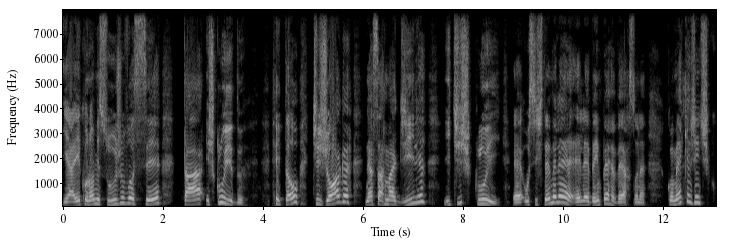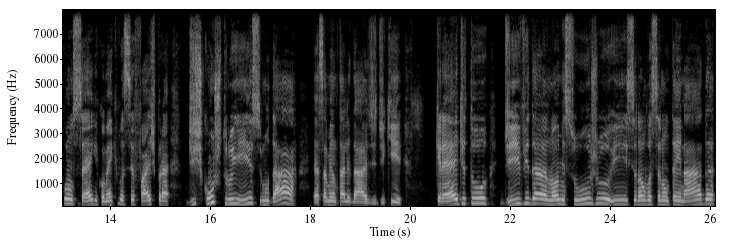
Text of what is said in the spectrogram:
E aí, com o nome sujo, você tá excluído. Então, te joga nessa armadilha e te exclui. É, o sistema ele é, ele é bem perverso, né? Como é que a gente consegue, como é que você faz para desconstruir isso, mudar essa mentalidade de que crédito, dívida, nome sujo e senão você não tem nada,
